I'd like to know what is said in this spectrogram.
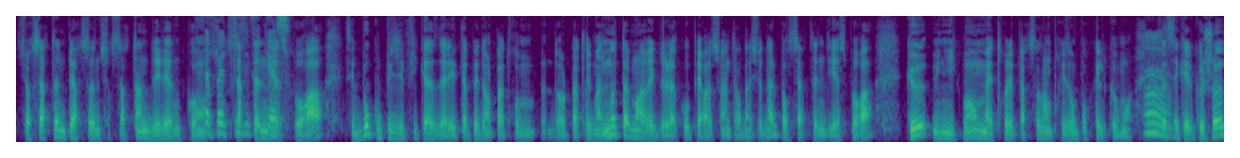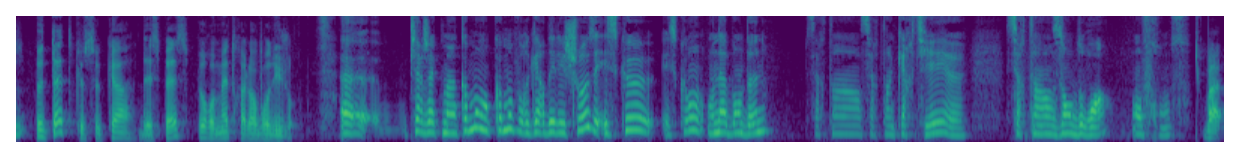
sur certaines personnes, sur certains délinquants, sur certaines diasporas, c'est beaucoup plus efficace d'aller taper dans le, patron- dans le patrimoine, notamment avec de la coopération internationale pour certaines diasporas, que uniquement mettre les personnes en prison pour quelques mois. Mmh. Ça, c'est quelque chose, peut-être que ce cas d'espèce peut remettre à l'ordre du jour. Euh, Pierre Jacquemin, comment, comment vous regardez les choses? Est-ce que est-ce qu'on on abandonne certains, certains quartiers, euh, certains endroits en France? Bah,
